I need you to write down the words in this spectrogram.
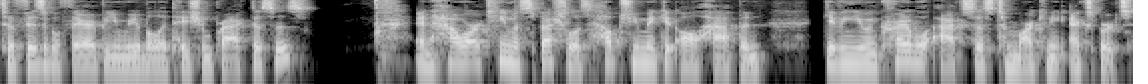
to physical therapy and rehabilitation practices, and how our team of specialists helps you make it all happen, giving you incredible access to marketing experts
